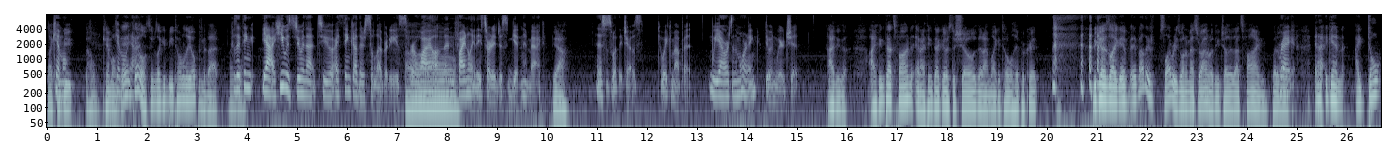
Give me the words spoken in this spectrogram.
like Kimmel. he'd be. Oh, Kimmel. Kimmel, yeah, yeah. Kimmel seems like he'd be totally open to that. Because I think, yeah, he was doing that to I think other celebrities for a while, and Oh. then finally they started just getting him back. Yeah. And this is what they chose to wake him up at wee hours in the morning doing weird shit. I think that I think that's fun, and I think that goes to show that I'm like a total hypocrite. because like if, if other celebrities want to mess around with each other, that's fine. But Right. like, and I, again, I don't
